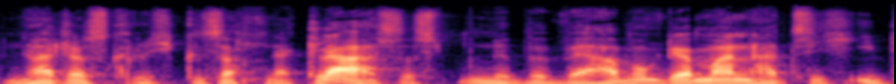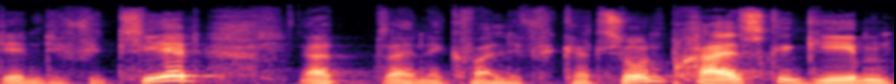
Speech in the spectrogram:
Und dann hat das Gericht gesagt, na klar, es ist eine Bewerbung. Der Mann hat sich identifiziert, hat seine Qualifikation preisgegeben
